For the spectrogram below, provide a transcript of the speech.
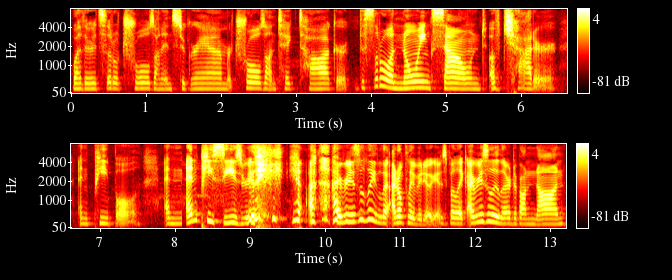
whether it's little trolls on Instagram or trolls on TikTok, or this little annoying sound of chatter and people and NPCs really. yeah, I recently, le- I don't play video games, but like I recently learned about non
